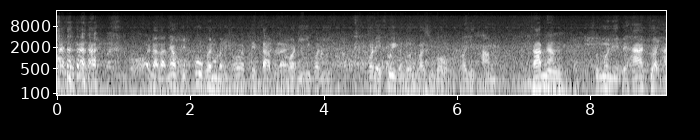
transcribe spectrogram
ถ่ายรูปนะครับโอ้ยนั่นล่ะแนวผิดผู้เพิ่นบัดนี้โอ้ยติดตามเลยพอดีพอดีพอได้คุยกันโดนว่าสิบ่ว่าสิถามถามยังซุมื้อนี้ไปหาจวดหา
